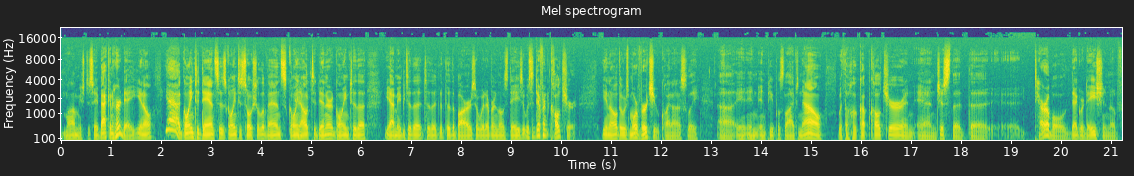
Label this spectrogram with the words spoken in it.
mom used to say, back in her day, you know, yeah, going to dances, going to social events, going out to dinner, going to the, yeah, maybe to the to the to the bars or whatever. In those days, it was a different culture. You know, there was more virtue, quite honestly, uh, in, in people's lives. Now, with the hookup culture and and just the the terrible degradation of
